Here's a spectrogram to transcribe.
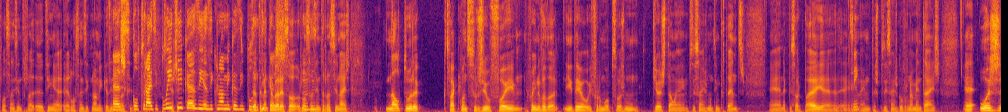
relações, interna tinha relações económicas internacionais. As culturais e políticas as... e as económicas e políticas. Exatamente, agora é só relações uhum. internacionais. na altura, de facto, quando surgiu, foi, foi inovador e deu e formou pessoas que hoje estão em posições muito importantes. É, na Comissão Europeia, em, em, muitas posições governamentais. É, hoje,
